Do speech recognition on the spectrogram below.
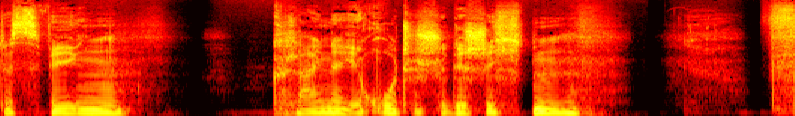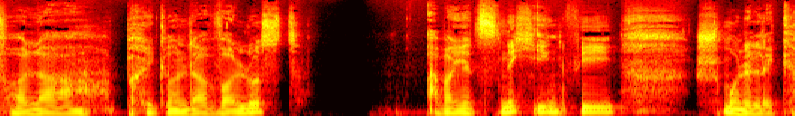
Deswegen kleine erotische Geschichten voller prickelnder Wollust, aber jetzt nicht irgendwie schmuddelig.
